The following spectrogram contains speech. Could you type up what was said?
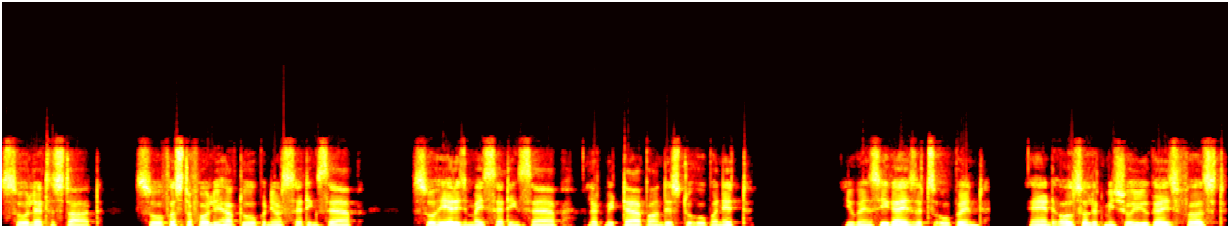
So let's start. So first of all you have to open your settings app. So here is my settings app. Let me tap on this to open it. You can see guys it's opened. And also let me show you guys first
